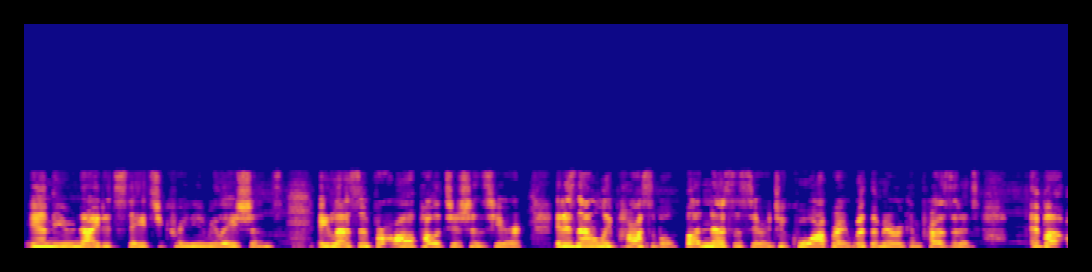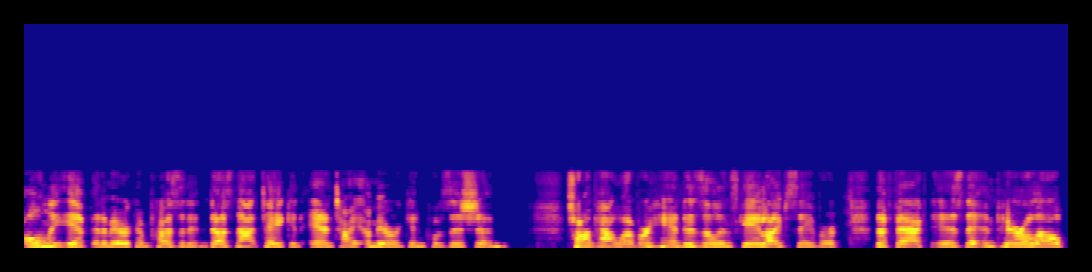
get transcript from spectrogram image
in the United States Ukrainian relations. A lesson for all politicians here it is not only possible, but necessary to cooperate with American presidents but only if an American president does not take an anti American position. Trump, however, handed Zelensky a lifesaver. The fact is that in parallel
